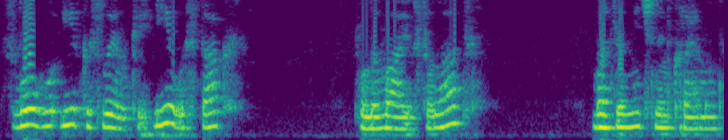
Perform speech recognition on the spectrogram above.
свого, і кислинки. І ось так поливаю салат бальзамічним кремом.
